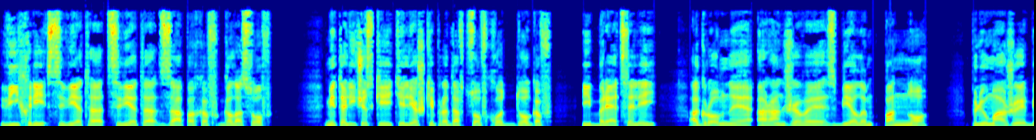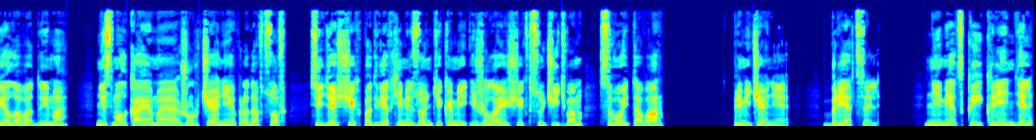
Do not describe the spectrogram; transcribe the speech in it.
вихри света, цвета, запахов, голосов, металлические тележки продавцов хот-догов и брецелей, огромные оранжевые с белым панно, плюмажи белого дыма, несмолкаемое журчание продавцов, сидящих под ветхими зонтиками и желающих всучить вам свой товар? Примечание. Брецель. Немецкий крендель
